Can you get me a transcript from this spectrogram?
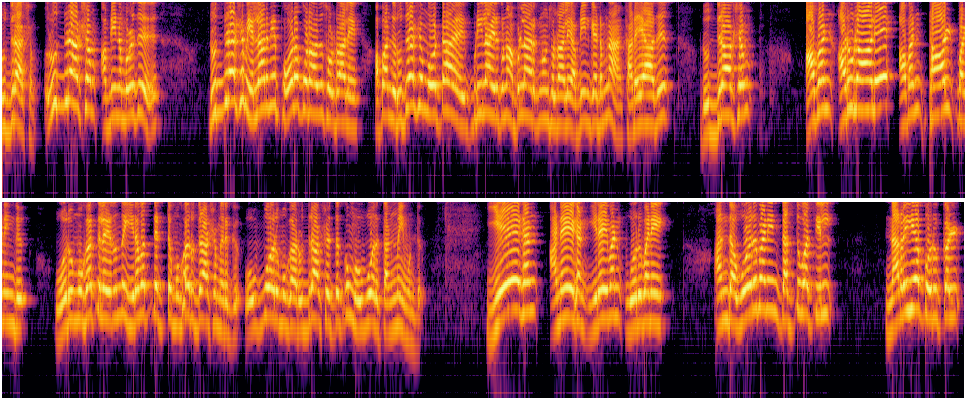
ருத்ராட்சம். ருத்ராட்சம் அப்படின்னும் பொழுது ருத்ராட்சம் எல்லாருமே போடக்கூடாது சொல்கிறாளே அப்போ அந்த ருத்ராட்சம் போட்டால் இப்படிலாம் இருக்கணும் அப்படிலாம் இருக்கணும்னு சொல்கிறாலே அப்படின்னு கேட்டோம்னா கிடையாது. ருத்ராட்சம் அவன் அருளாலே அவன் தாழ் பணிந்து ஒரு முகத்தில் இருந்து இருபத்தெட்டு முக ருத்ராட்சம் இருக்கு. ஒவ்வொரு முக ருத்ராட்சத்துக்கும் ஒவ்வொரு தன்மை உண்டு. ஏகன் அநேகன் இறைவன் ஒருவனே. அந்த ஒருவனின் தத்துவத்தில் நிறைய பொருட்கள்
